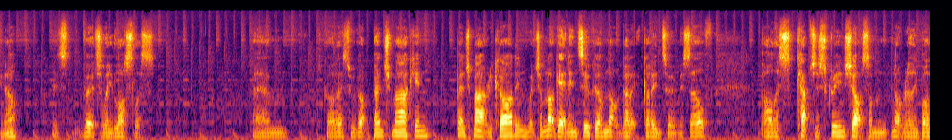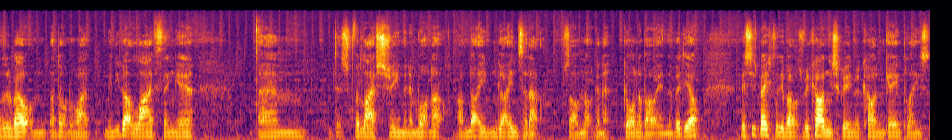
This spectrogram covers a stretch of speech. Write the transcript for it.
You know, it's virtually lossless. Um, got this. We've got benchmarking, benchmark recording, which I'm not getting into because I've not got it got into it myself. All this capture screenshots, I'm not really bothered about, and I don't know why. I mean, you've got a live thing here. Um, just for live streaming and whatnot. I've not even got into that, so I'm not going to go on about it in the video. This is basically about recording your screen, recording gameplays,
